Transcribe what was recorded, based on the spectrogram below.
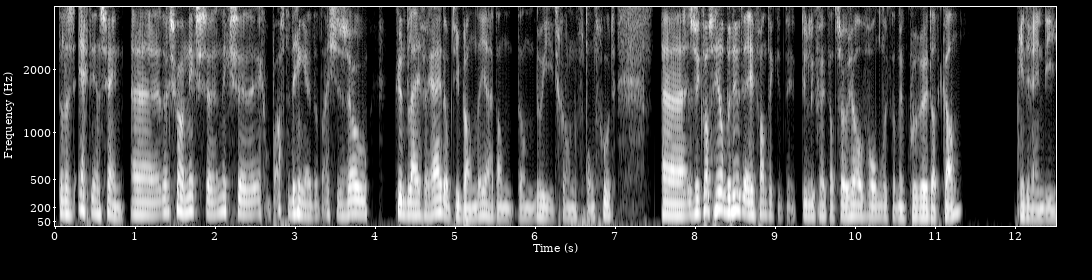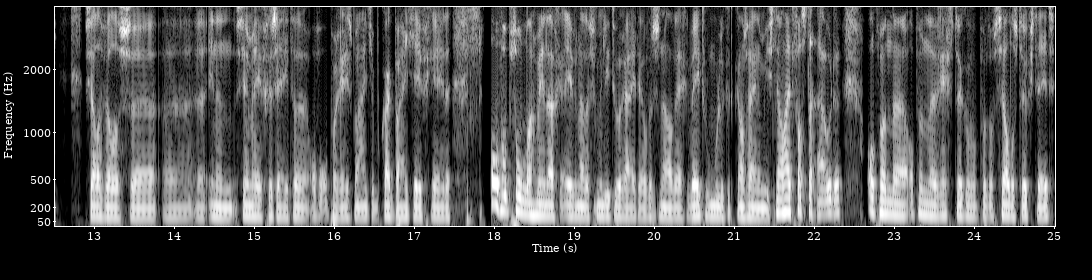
Dat is echt insane. Uh, er is gewoon niks, uh, niks uh, op af te dingen. Dat als je zo kunt blijven rijden op die banden, ja, dan, dan doe je iets gewoon verdomd goed. Dus ik was heel benieuwd even, want ik, natuurlijk vind ik dat sowieso wonderlijk dat een coureur dat kan. Iedereen die zelf wel eens uh, uh, in een sim heeft gezeten of op een racebaantje, op een kartbaantje heeft gereden. Of op zondagmiddag even naar de familie toe rijdt over de snelweg. Weet hoe moeilijk het kan zijn om je snelheid vast te houden op een, uh, op een rechtstuk of op, op hetzelfde stuk steeds.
